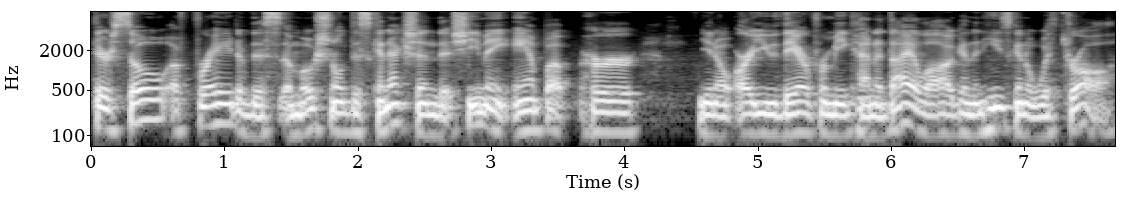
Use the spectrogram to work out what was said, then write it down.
They're so afraid of this emotional disconnection that she may amp up her, you know, are you there for me kind of dialogue, and then he's going to withdraw.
